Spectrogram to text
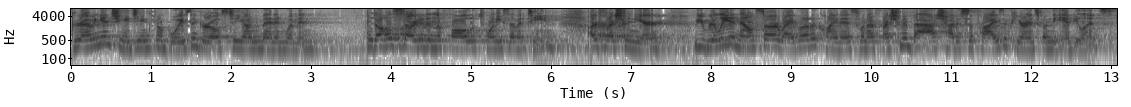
growing and changing from boys and girls to young men and women. It all started in the fall of 2017, our freshman year. We really announced our arrival at Aquinas when our freshman bash had a surprise appearance from the ambulance.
